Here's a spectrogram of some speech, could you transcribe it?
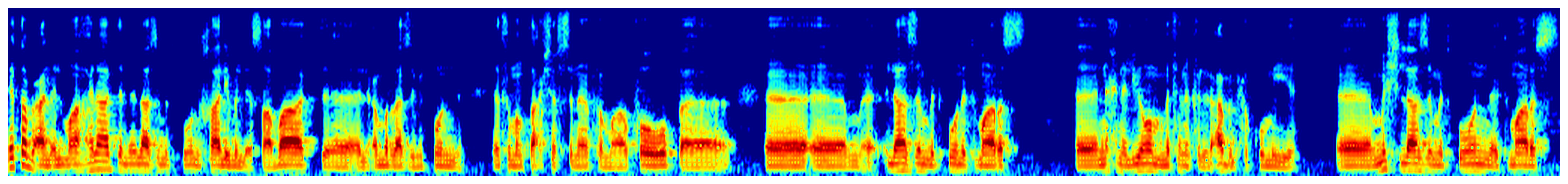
هي طبعا المؤهلات إنه لازم تكون خالي من الإصابات آه، العمر لازم يكون 18 سنة فما فوق لازم تكون تمارس نحن اليوم مثلا في الألعاب الحكومية مش لازم تكون تمارس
